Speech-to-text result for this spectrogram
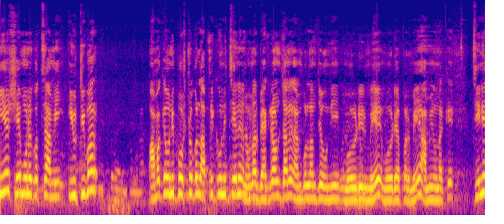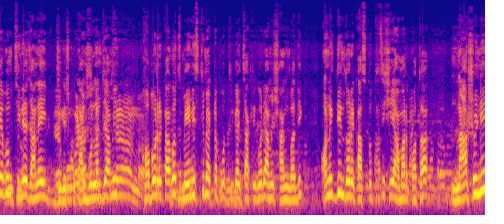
নিয়ে সে মনে করছে আমি ইউটিউবার আমাকে উনি প্রশ্ন করলে, আপনি কি উনি চেনেন? ওনার ব্যাকগ্রাউন্ড জানেন। আমি বললাম যে উনি ময়ূরীর মেয়ে, ময়ূরী আপার মেয়ে। আমি ওনাকে চিনি এবং চিনে জানেই, জিজ্ঞেস করি আমি বললাম যে আমি খবরের কাগজ মেন স্ট্রিম একটা পত্রিকায় চাকরি করি, আমি সাংবাদিক। অনেকদিন ধরে কাজ করতেছি, সে আমার কথা না শুনি।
